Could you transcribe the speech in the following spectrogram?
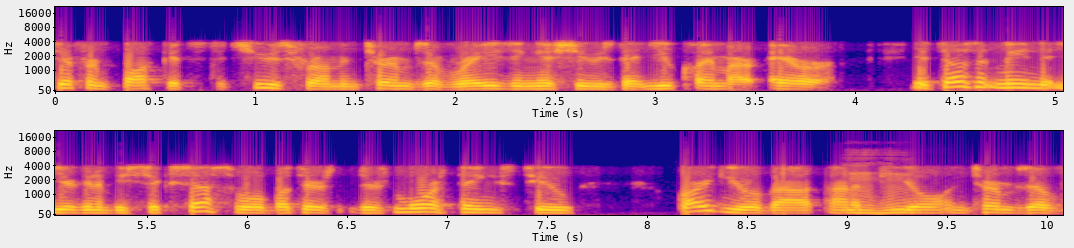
different buckets to choose from in terms of raising issues that you claim are error. It doesn't mean that you're going to be successful, but there's there's more things to argue about on mm-hmm. appeal in terms of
